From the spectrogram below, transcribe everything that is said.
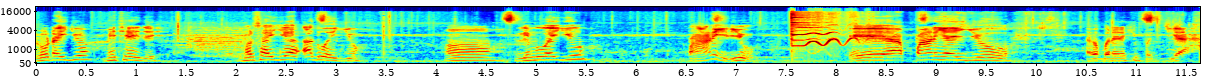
લોટ આવી ગયો, મેથી આવી જાય મરસા આવી ગયા, આદુ આવી ગયું. લીંબુ આવી ગયું. પાણી રહ્યું. એ આ પાણી આવી ગયું. હવે બને રાખી ભજીયા.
